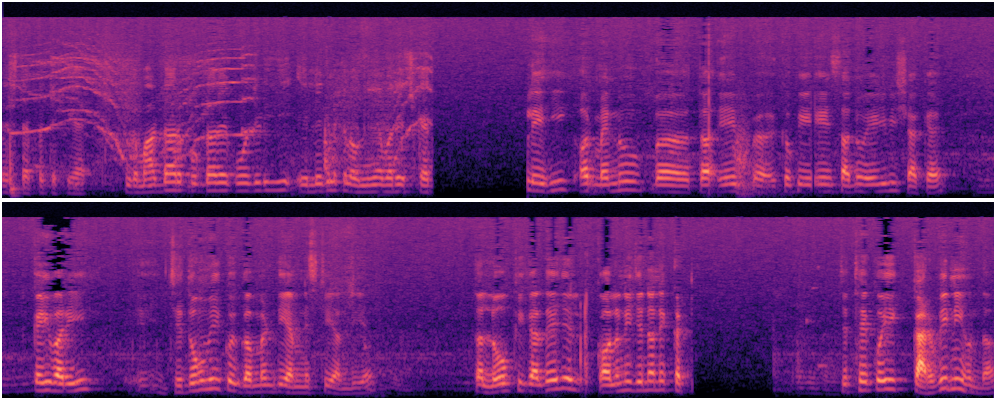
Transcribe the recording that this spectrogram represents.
ਇਹ ਸਟੈਪ ਚੁੱਕਿਆ ਹੈ। ਗਮਾਡਾ ਰਪੁੱਡਾ ਦੇ ਕੋਲ ਜਿਹੜੀ ਇਲੀਗਲ ਕਲੋਨੀਆਂ ਬਾਰੇ ਸ਼ਿਕਾਇਤ ਹੀ ਔਰ ਮੈਨੂੰ ਤਾਂ ਇਹ ਕਿਉਂਕਿ ਇਹ ਸਾਨੂੰ ਇਹ ਵੀ ਸ਼ੱਕ ਹੈ ਕਈ ਵਾਰੀ ਜਦੋਂ ਵੀ ਕੋਈ ਗਵਰਨਮੈਂਟ ਦੀ ਐਮਨਿਸਟੀ ਆਉਂਦੀ ਹੈ ਤਾਂ ਲੋਕ ਕੀ ਕਰਦੇ ਜੇ ਕਾਲੋਨੀ ਜਿਨ੍ਹਾਂ ਨੇ ਕੱਟੀ ਜਿੱਥੇ ਕੋਈ ਘਰ ਵੀ ਨਹੀਂ ਹੁੰਦਾ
